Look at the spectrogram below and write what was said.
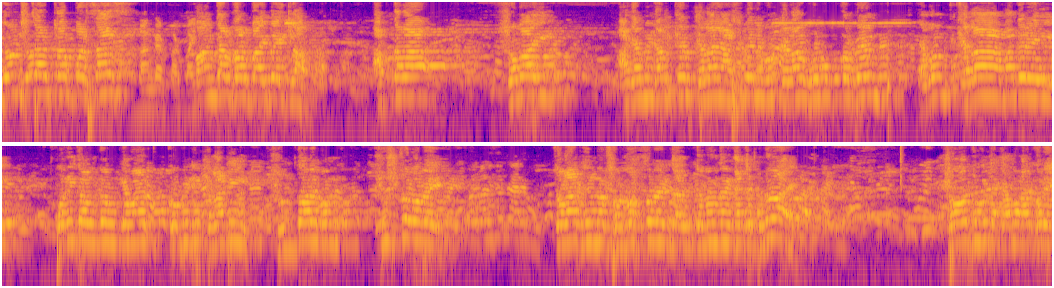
youngster bye bye club. আপনারা সবাই আগামীকালকের খেলায় আসবেন এবং খেলা উপভোগ করবেন এবং খেলা আমাদের এই পরিকল্পনা কমিটি খেলাটি সুন্দর এবং সুষ্ঠুভাবে চলার জন্য সর্বস্তরের জনগণের কাছে পুনরায় সহযোগিতা কামনা করে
